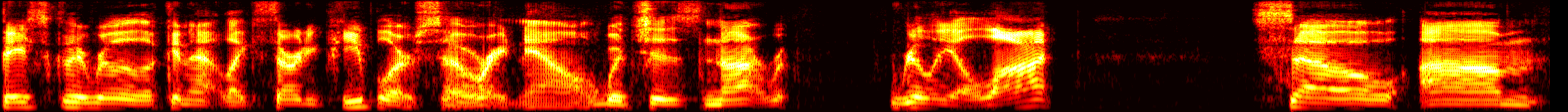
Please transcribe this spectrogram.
basically really looking at like 30 people or so right now which is not re- really a lot. So um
